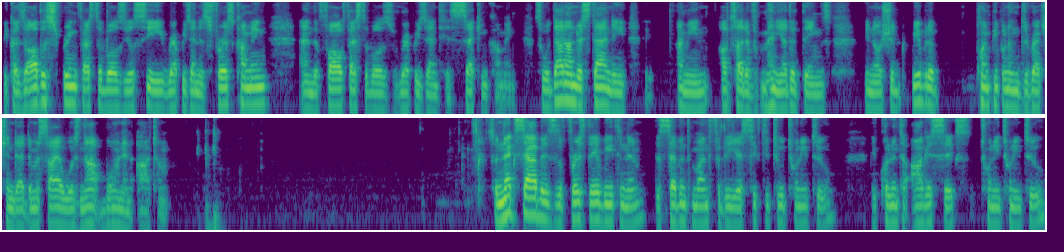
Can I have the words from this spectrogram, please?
Because all the spring festivals you'll see represent his first coming and the fall festivals represent his second coming. So with that understanding, I mean, outside of many other things, you know, should be able to point people in the direction that the Messiah was not born in autumn. So next Sabbath is the first day of Ethanim, the seventh month for the year 6222, equivalent to August 6, 2022.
